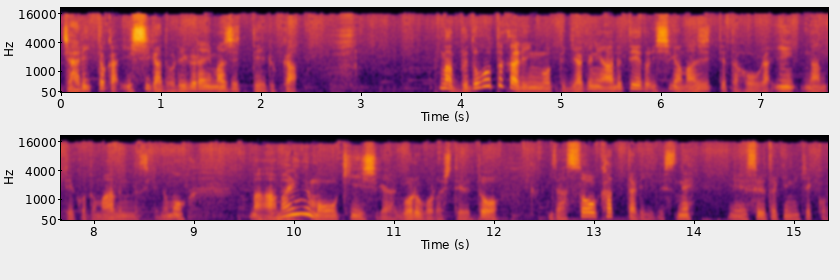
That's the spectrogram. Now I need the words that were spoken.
砂利とか石がどれぐらい混じっているか。まあブドウとかリンゴって逆にある程度石が混じってた方がいいなんていうこともあるんですけども、まあ、あまりにも大きい石がゴロゴロしてると雑草を刈ったりですね、えー、する時に結構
